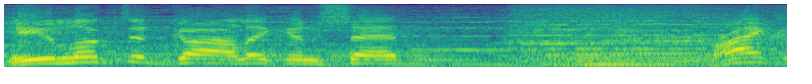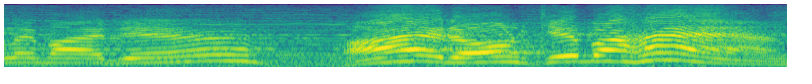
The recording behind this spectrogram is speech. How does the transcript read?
He looked at Garlic and said, Frankly, my dear, I don't give a ham.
